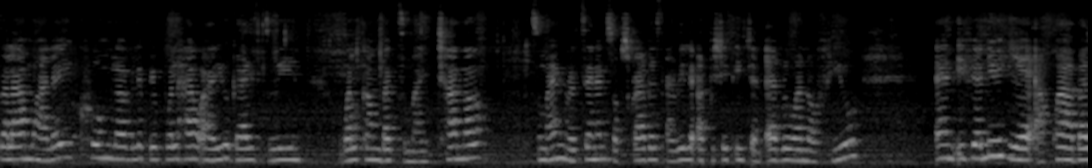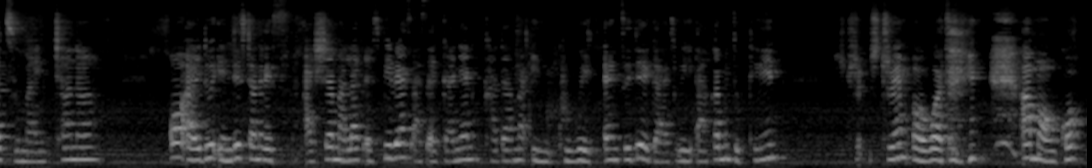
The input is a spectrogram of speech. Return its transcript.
Assalamu alaikum lovely people. How are you guys doing? Welcome back to my channel. To my returning subscribers I really appreciate each and every one of you. And if you're new here back to my channel. All I do in this channel is I share my life experience as a Ghanaian Kadama in Kuwait. And today guys we are coming to clean stream or what? Amonko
